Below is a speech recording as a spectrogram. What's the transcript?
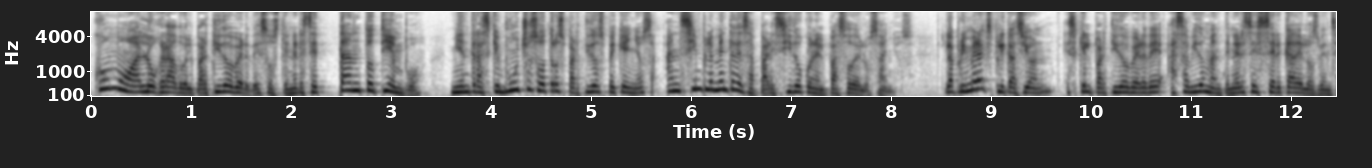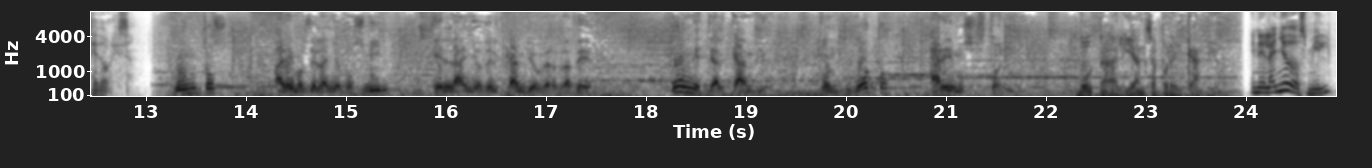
¿Cómo ha logrado el Partido Verde sostenerse tanto tiempo mientras que muchos otros partidos pequeños han simplemente desaparecido con el paso de los años. La primera explicación es que el Partido Verde ha sabido mantenerse cerca de los vencedores. Juntos haremos del año 2000 el año del cambio verdadero. Únete al cambio. Con tu voto haremos historia. Vota Alianza por el Cambio. En el año 2000,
